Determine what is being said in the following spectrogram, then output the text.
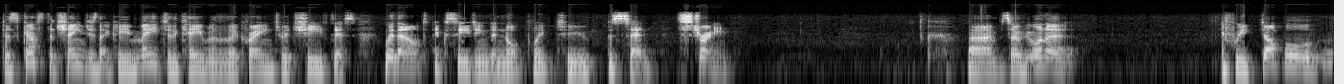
Discuss the changes that can be made to the cable of the crane to achieve this without exceeding the 0.2% strain. Um, so if we want to, if we double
